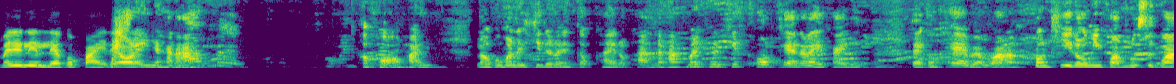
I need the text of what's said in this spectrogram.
ไม่ได้เล่นแล้วก็ไปแล้วอะไรอย่างเงี้ยค่ะนะคะก็ขออภัยเราก็ไม่ได้คิดอะไรกับใครหรอกค่ะนะคะ ไม่เคยคิดโทษแค้นอะไรใครเลย แต่ก็แค่แบบว่าบางทีเรามีความรู้สึกว่า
